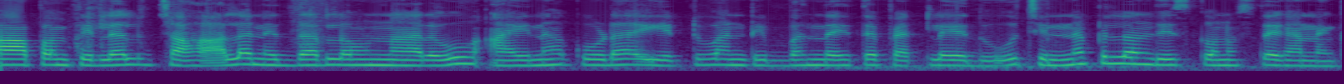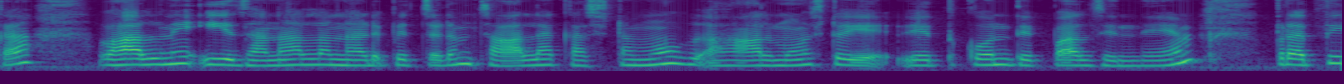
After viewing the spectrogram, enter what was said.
పాపం పిల్లలు చాలా నిద్రలో ఉన్నారు. అయినా కూడా ఎటువంటి ఇబ్బంది అయితే పెట్టలేదు. చిన్న పిల్లల్ని తీసుకొని వస్తే కనుక వాళ్ళని ఈ జనాల్లో నడిపించడం చాలా కష్టము. ఆల్మోస్ట్ ఎత్తుకొని తిప్పాల్సిందే. ప్రతి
